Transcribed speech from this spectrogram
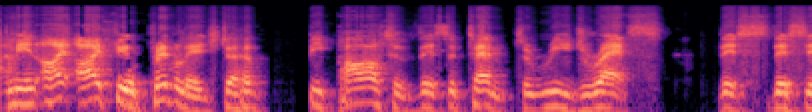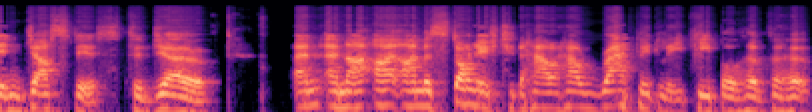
I mean, I, I feel privileged to have be part of this attempt to redress this this injustice to Joe. And, and I, am astonished at how, how rapidly people have, have,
